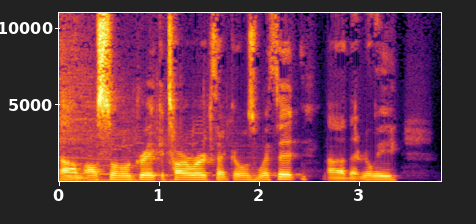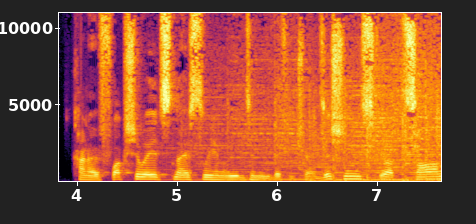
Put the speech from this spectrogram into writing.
Um, also, great guitar work that goes with it uh, that really kind of fluctuates nicely and leads into different transitions throughout the song.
